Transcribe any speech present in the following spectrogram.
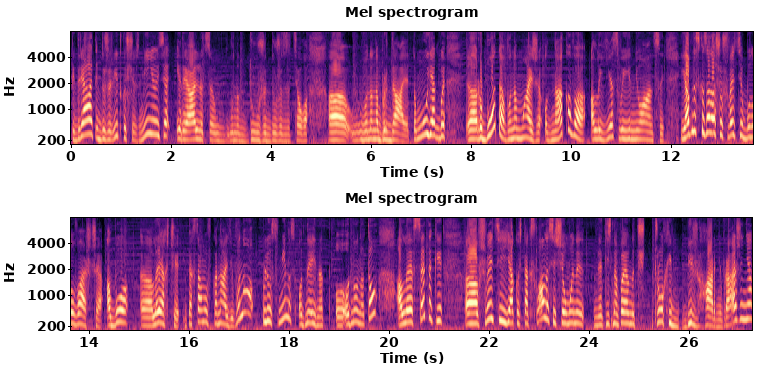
підряд, і дуже рідко що змінюється. І реально це воно дуже дуже за цього е, воно набридає. Тому якби робота вона майже однакова, але є свої нюанси. Я б не сказала, що в Швеції було важче або е, легче, і так само в Канаді. Воно плюс-мінус одне на одно на то, але все-таки е, в Швеції якось так склалося, що у мене якісь, напевно, трохи більш гарні враження,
